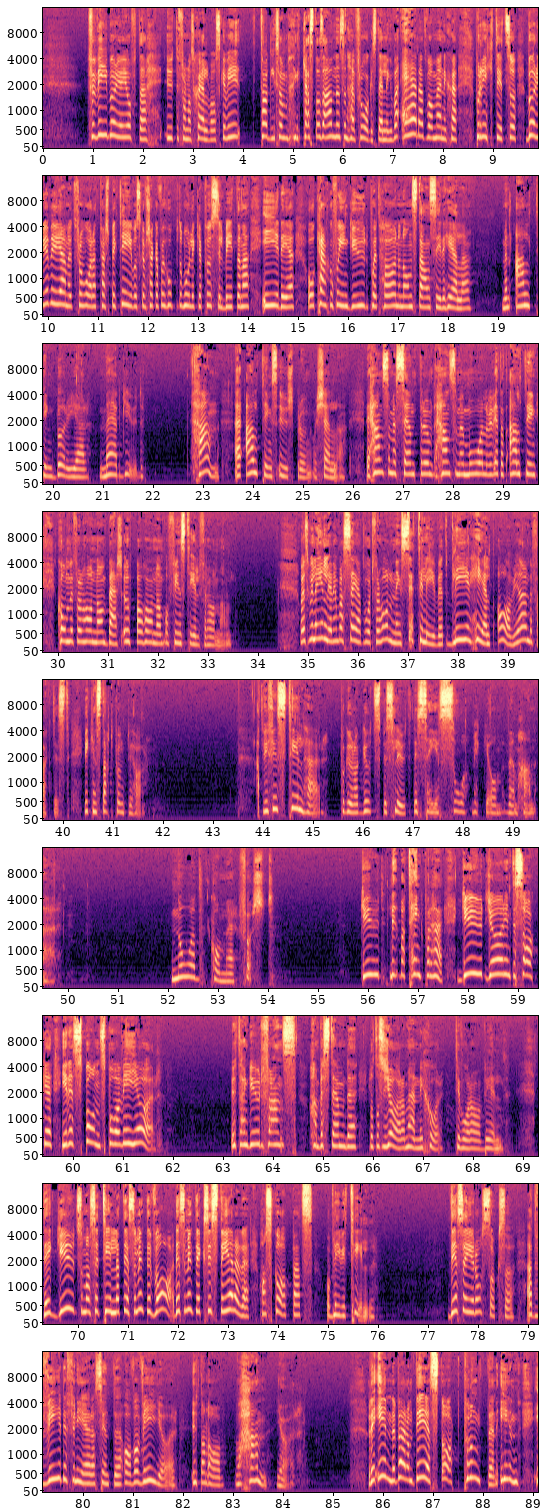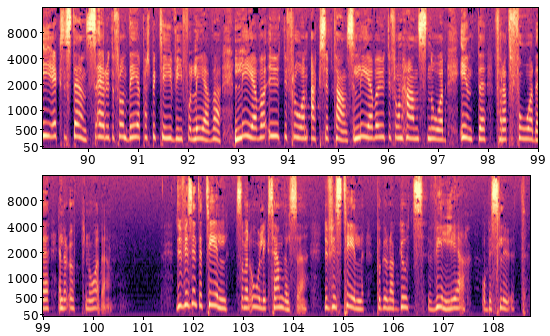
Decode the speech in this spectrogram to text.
För vi börjar ju ofta utifrån oss själva och ska vi ta, liksom, kasta oss an en sån här frågeställning, vad är det att vara människa på riktigt? Så börjar vi gärna utifrån vårt perspektiv och ska försöka få ihop de olika pusselbitarna i det och kanske få in Gud på ett hörn någonstans i det hela. Men allting börjar med Gud. Han är alltings ursprung och källa. Det är han som är centrum, det är han som är mål. Vi vet att allting kommer från honom, bärs upp av honom och finns till för honom. Och jag skulle vilja inledningen bara säga att vårt förhållningssätt till livet blir helt avgörande faktiskt, vilken startpunkt vi har. Att vi finns till här på grund av Guds beslut, det säger så mycket om vem han är. Nåd kommer först. Gud, bara tänk på det här. Gud gör inte saker i respons på vad vi gör. Utan Gud fanns, han bestämde, låt oss göra människor till vår avbild. Det är Gud som har sett till att det som inte var, det som inte existerade, har skapats och blivit till. Det säger oss också att vi definieras inte av vad vi gör, utan av vad han gör. Det innebär, om det är startpunkten in i existens, är utifrån det perspektiv vi får leva. Leva utifrån acceptans, leva utifrån hans nåd, inte för att få det eller uppnå det. Du finns inte till som en olyckshändelse. Du finns till på grund av Guds vilja och beslut.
